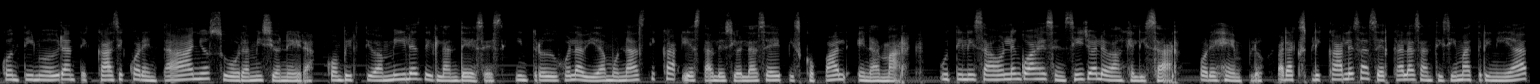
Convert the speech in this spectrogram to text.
Continuó durante casi 40 años su obra misionera, convirtió a miles de irlandeses, introdujo la vida monástica y estableció la sede episcopal en Armagh. Utilizaba un lenguaje sencillo al evangelizar. Por ejemplo, para explicarles acerca de la Santísima Trinidad,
